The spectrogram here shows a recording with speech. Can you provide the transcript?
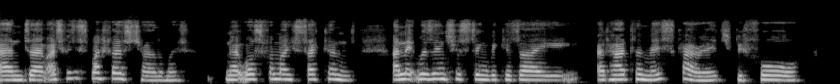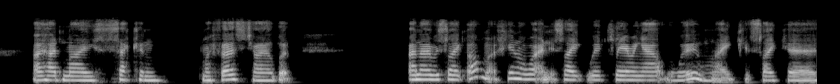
and um, actually this is my first child my no it was for my second. And it was interesting because i i'd had the miscarriage before i had my second my first child but and i was like oh my funeral what? and it's like we're clearing out the womb like it's like a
